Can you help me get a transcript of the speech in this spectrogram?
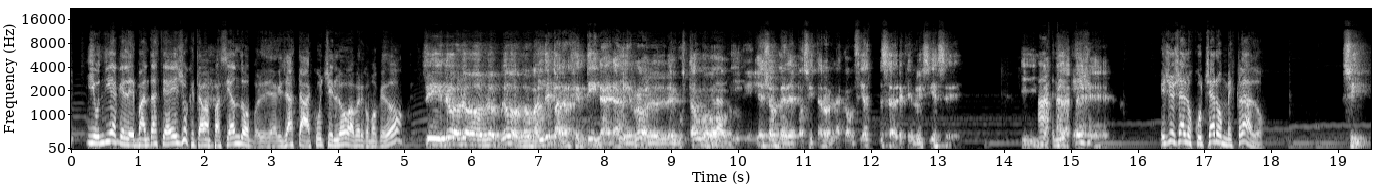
Y un día que le mandaste a ellos que estaban paseando, eh, ya está, escúchenlo a ver cómo quedó. Sí, no, no, no, no, lo mandé para Argentina, era mi rol. eh, Gustavo Claro. y ellos me depositaron la confianza de que lo hiciese. Y Ah, nada, ellos- eh, Ellos ya lo escucharon mezclado. sí,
